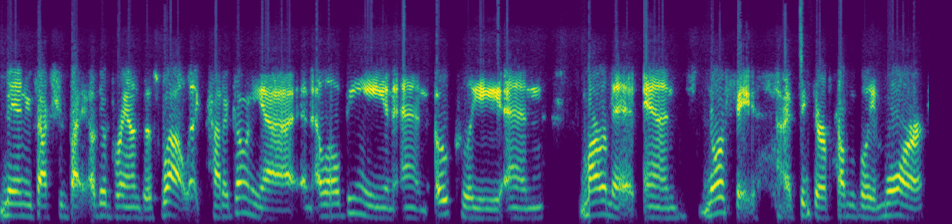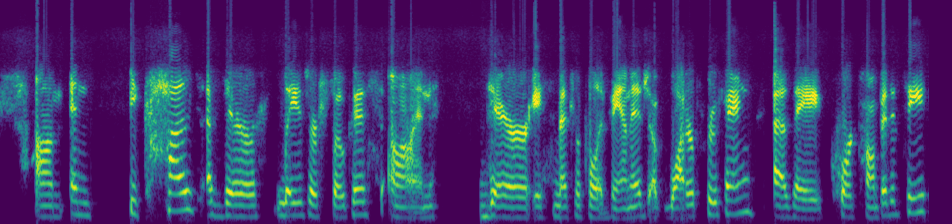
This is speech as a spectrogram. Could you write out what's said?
manufactured by other brands as well, like Patagonia and LL Bean and Oakley and Marmot and North Face. I think there are probably more. Um, and because of their laser focus on their asymmetrical advantage of waterproofing as a core competency,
